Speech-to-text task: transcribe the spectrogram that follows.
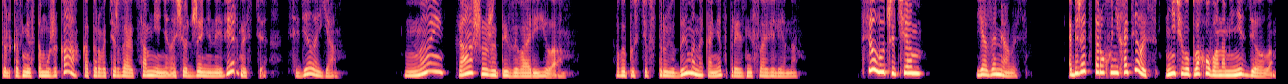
Только вместо мужика, которого терзают сомнения насчет Жениной верности, сидела я. «Ну и кашу же ты заварила!» Выпустив струю дыма, наконец произнесла Велена. «Все лучше, чем...» Я замялась. Обижать старуху не хотелось, ничего плохого она мне не сделала.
